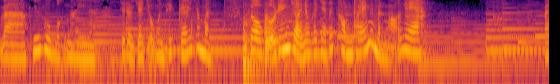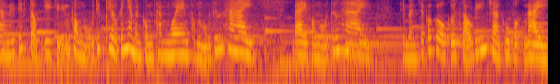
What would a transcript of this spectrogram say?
Và khí khu vực này nè sẽ được gia chủ mình thiết kế cho mình. Cái ô cửa điếm trời nếu cả nhà thích không thoáng thì mình mở ra. Bàn đi tiếp tục di chuyển phòng ngủ tiếp theo, cả nhà mình cùng tham quan phòng ngủ thứ hai. Đây, phòng ngủ thứ hai. Thì mình sẽ có cái ô cửa sổ điếm trời khu vực này.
